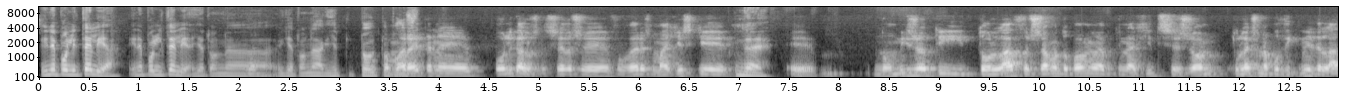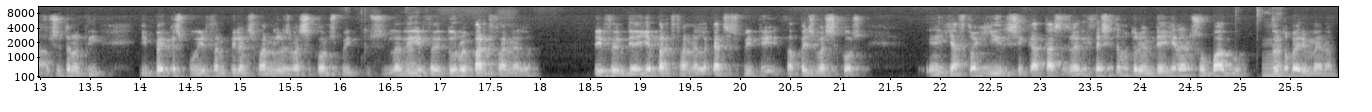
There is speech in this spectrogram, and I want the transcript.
Είναι πολυτέλεια. Είναι πολυτέλεια για τον, ε, για τον Άρη. Για το- το- ο το Καμαρά ποδόσφαιρο. ήταν πολύ καλός χθες, έδωσε φοβερές μάχες και Ναι. ε, νομίζω ότι το λάθος, άμα το πάμε από την αρχή της σεζόν, τουλάχιστον αποδεικνύεται λάθος, ήταν ότι οι παίκτες που ήρθαν πήραν τις φανέλες βασικών σπίτι τους. Δηλαδή Ναι. ήρθε ο Ιτούρμε, πάρει τη φανέλα. Ήρθε ο Ιντιαγέ, πάρει τη φανέλα. Κάτσε σπίτι, θα παίζεις βασικός. Ε, γι' αυτό γύρισε η κατάσταση. Δηλαδή, χθες είδαμε τον Ιντιαγέ να είναι στον πάγκο. Ναι. Δεν το περιμέναμε.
